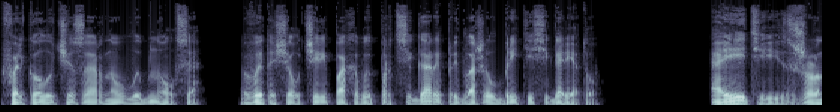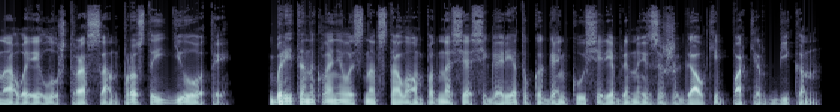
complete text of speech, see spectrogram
Фалько лучезарно улыбнулся, вытащил черепаховый портсигар и предложил Брите сигарету. А эти из журнала «Илуштрасан» просто идиоты. Брита наклонилась над столом, поднося сигарету к огоньку серебряной зажигалки «Паркер Бикон».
